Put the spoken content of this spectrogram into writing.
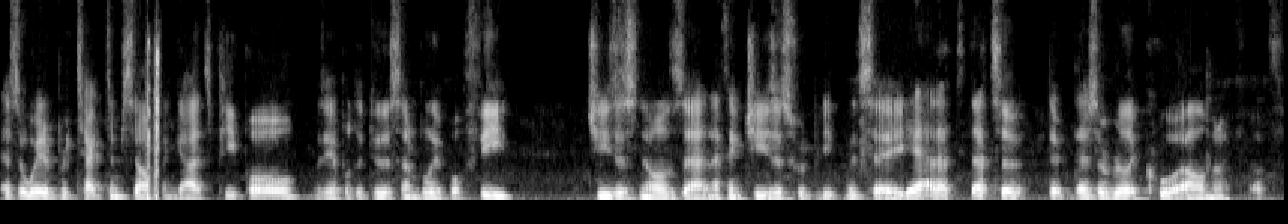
as a way to protect himself and God's people. Was able to do this unbelievable feat. Jesus knows that, and I think Jesus would be, would say, yeah, that's that's a there's a really cool element of, of,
